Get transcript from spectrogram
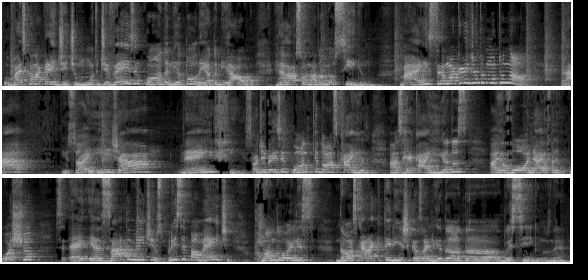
Por mais que eu não acredite muito, de vez em quando ali eu tô lendo ali algo relacionado ao meu signo, mas eu não acredito muito não, tá? Isso aí já, né, enfim, só de vez em quando que dou umas caídas, umas recaídas, aí eu vou olhar e eu falei, poxa, é exatamente isso, principalmente quando eles dão as características ali do, do, dos signos, né?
